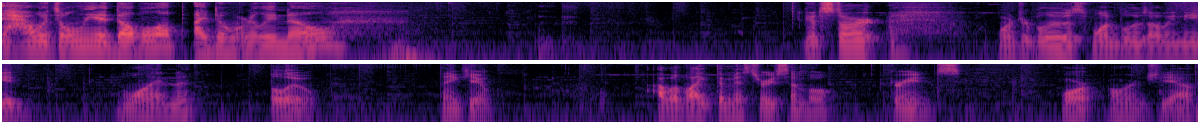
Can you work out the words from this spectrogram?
How it's only a double up, I don't really know. Good start. Orange or blues. One blue is all we need. One blue. Thank you. I would like the mystery symbol. Greens. Or orange, yep.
